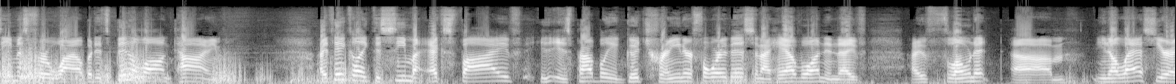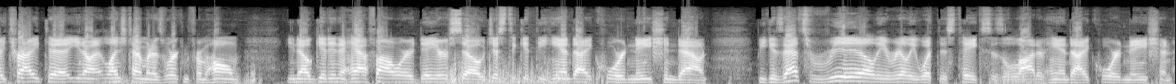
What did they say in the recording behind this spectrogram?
Symas for a while, but it's been a long time. I think like the Syma X5 is probably a good trainer for this, and I have one, and I've I've flown it. Um, you know, last year I tried to, you know, at lunchtime when I was working from home, you know, get in a half hour a day or so just to get the hand-eye coordination down, because that's really, really what this takes is a lot of hand-eye coordination.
